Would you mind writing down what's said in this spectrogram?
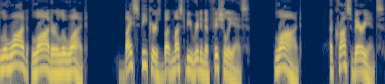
Lawad, Laud or Lawad by speakers but must be written officially as Laud across variants.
